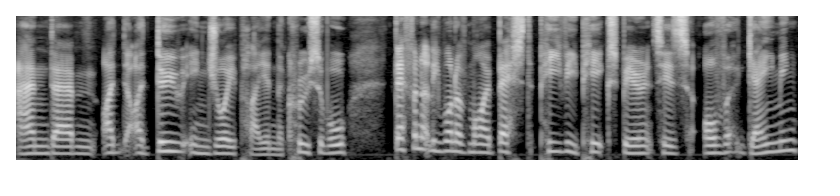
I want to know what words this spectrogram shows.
and um, I, I do enjoy playing the Crucible. Definitely one of my best PvP experiences of gaming.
